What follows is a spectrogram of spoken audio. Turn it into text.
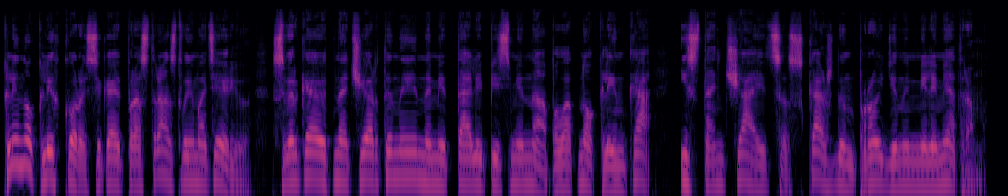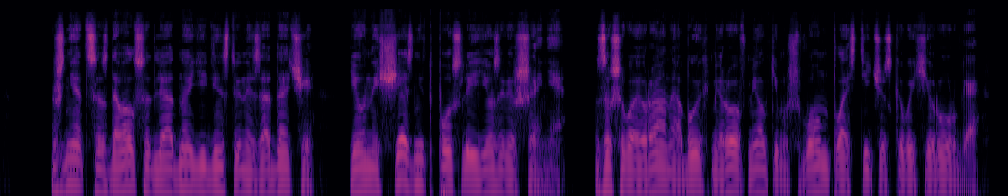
Клинок легко рассекает пространство и материю. Сверкают начертанные на металле письмена. Полотно клинка истончается с каждым пройденным миллиметром. Жнец создавался для одной единственной задачи, и он исчезнет после ее завершения. Зашиваю раны обоих миров мелким швом пластического хирурга —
